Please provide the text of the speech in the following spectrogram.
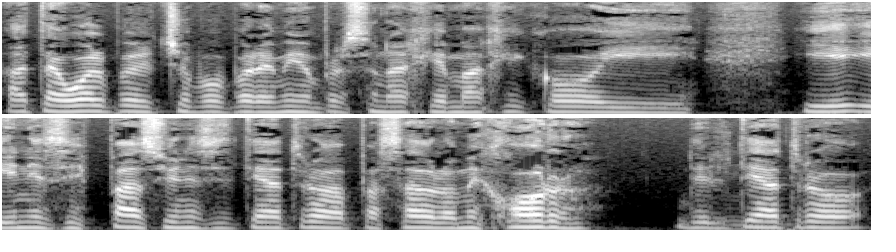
Atahualpa el Chopo para mí es un personaje mágico y, y, y en ese espacio, en ese teatro ha pasado lo mejor del teatro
